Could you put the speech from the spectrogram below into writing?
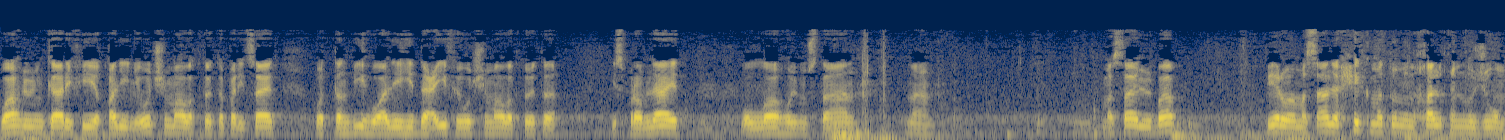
вахлю линкари фи калини, очень мало кто это порицает, вот танбиху алейхи даиф, и очень мало кто это исправляет, Аллаху аль-мустаан, на. Масайль баб Первая масаля хикмату мин хальхин нуджум.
